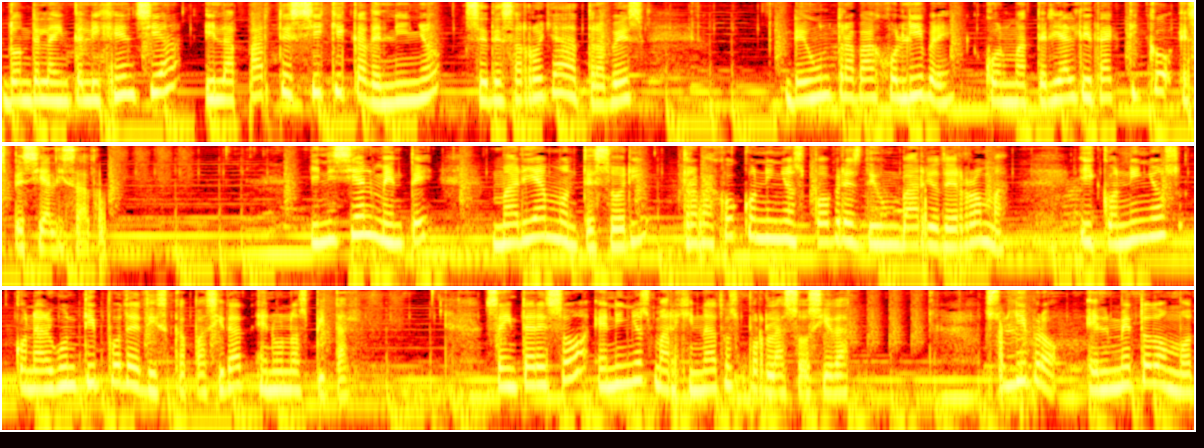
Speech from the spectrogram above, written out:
donde la inteligencia y la parte psíquica del niño se desarrolla a través de un trabajo libre con material didáctico especializado. Inicialmente, María Montessori trabajó con niños pobres de un barrio de Roma y con niños con algún tipo de discapacidad en un hospital. Se interesó en niños marginados por la sociedad. Su libro El método,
